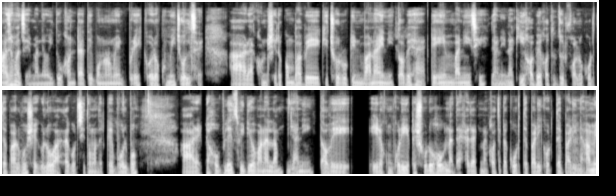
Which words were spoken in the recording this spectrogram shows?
মাঝে মাঝে মানে ওই দু ঘন্টাতে পনেরো মিনিট ব্রেক ওরকমই চলছে। আর এখন সেরকমভাবে কিছু রুটিন বানাইনি। তবে হ্যাঁ একটা এম বানিয়েছি। জানি না কি হবে, কতদূর ফলো করতে পারব, সেগুলোও আশা করছি তোমাদেরকে বলব। আর একটা হোপলেস ভিডিও বানালাম, জানি তবে এরকম করেই এটা শুরু হোক না, দেখা যাক না কতটা করতে পারি করতে পারি না। আমি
